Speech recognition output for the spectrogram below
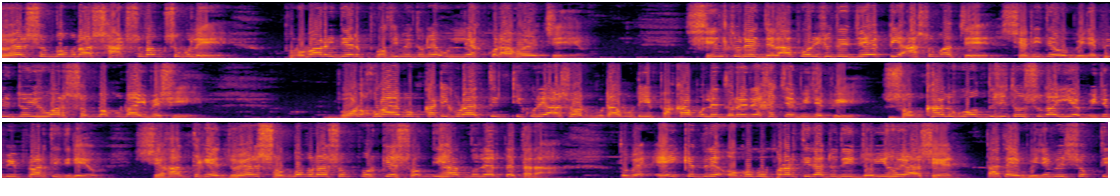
জয়ের সম্ভাবনা ষাট শতাংশ বলে প্রবারীদের প্রতিবেদনে উল্লেখ করা হয়েছে। শিলচরে জেলা পরিষদে যে একটি আসন আছে, সেটিতেও বিজেপির জয়ী হওয়ার সম্ভাবনাই বেশি। বড়খোলা এবং কাটিগোড়ায় তিনটি করে আসন মোটামুটি পাকা বলে ধরে রেখেছে বিজেপি। সংখ্যালঘু অধ্যুষিত শুনাইয়ে বিজেপি প্রার্থী দিলেও সেখান থেকে জয়ের সম্ভাবনা সম্পর্কে সন্দিহান দলের নেতারা। তবে এই কেন্দ্রে অগপ প্রার্থীরা যদি জয়ী হয়ে আসেন, তাতে বিজেপির শক্তি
